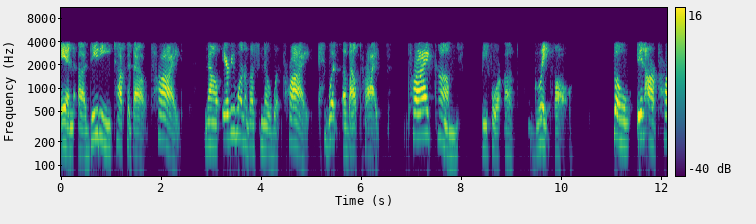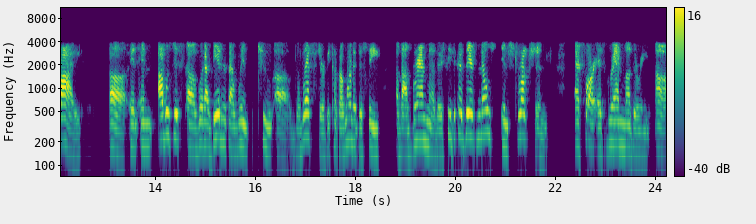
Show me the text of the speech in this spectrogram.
and uh, Dee Dee talked about pride. Now, every one of us know what pride. What about pride? Pride comes before a great fall. So, in our pride, uh, and and I was just uh, what I did is I went to uh, the Webster because I wanted to see about grandmother. See, because there's no instructions as far as grandmothering. Uh,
